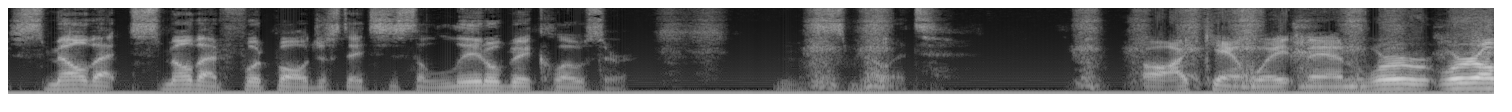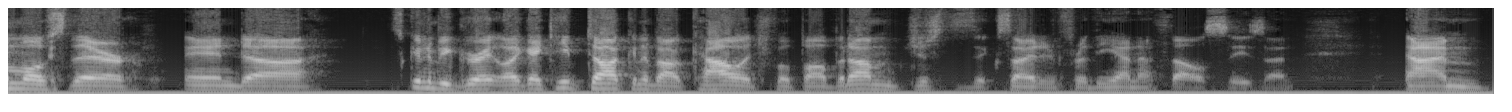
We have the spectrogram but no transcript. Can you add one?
smell that smell that football just it's just a little bit closer. Smell it. Oh, I can't wait, man. We're we're almost there, and uh, it's going to be great. Like I keep talking about college football, but I'm just as excited for the NFL season. I'm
